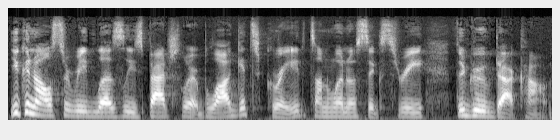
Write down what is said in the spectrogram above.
You can also read Leslie's Bachelorette blog. It's great. It's on 1063thegroove.com.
